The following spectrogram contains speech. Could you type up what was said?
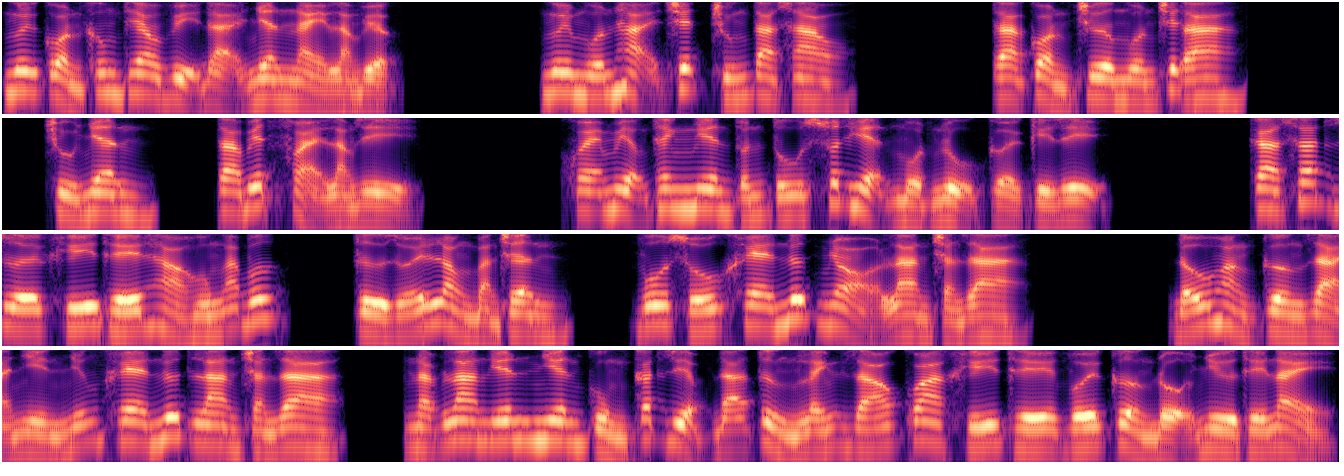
ngươi còn không theo vị đại nhân này làm việc. Ngươi muốn hại chết chúng ta sao? Ta còn chưa muốn chết ta. Chủ nhân, ta biết phải làm gì. Khoe miệng thanh niên tuấn tú xuất hiện một nụ cười kỳ dị. Ca sát dưới khí thế hào hùng áp bức, từ dưới lòng bàn chân, vô số khe nước nhỏ lan tràn ra. Đấu hoàng cường giả nhìn những khe nước lan tràn ra, nạp lan yên nhiên cùng cắt diệp đã từng lánh giáo qua khí thế với cường độ như thế này,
